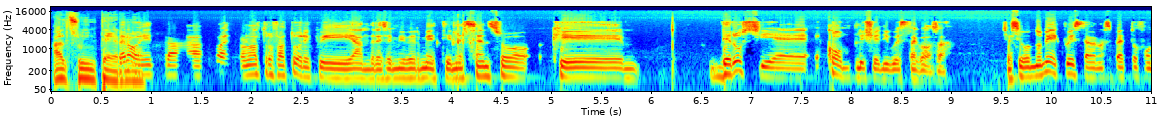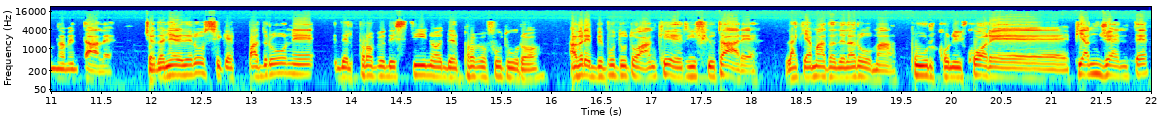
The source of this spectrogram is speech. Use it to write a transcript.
al suo interno. Però entra, entra, un altro fattore qui, Andre, se mi permetti, nel senso che De Rossi è, è complice di questa cosa. Cioè, secondo me questo è un aspetto fondamentale. Cioè, Daniele De Rossi, che è padrone del proprio destino e del proprio futuro, avrebbe potuto anche rifiutare la chiamata della Roma, pur con il cuore piangente,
